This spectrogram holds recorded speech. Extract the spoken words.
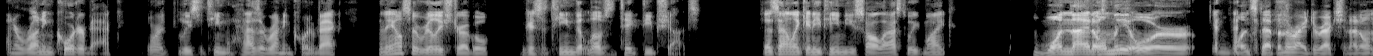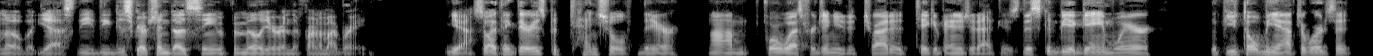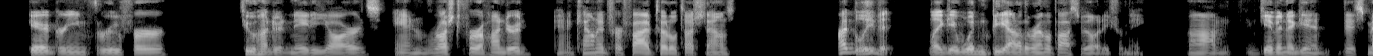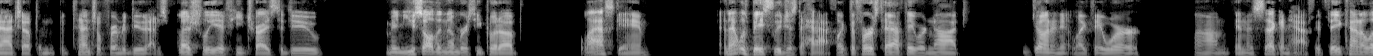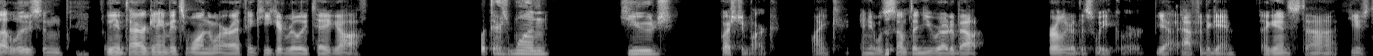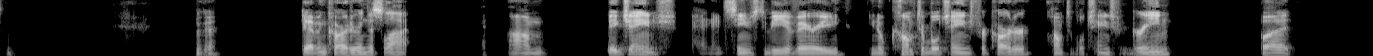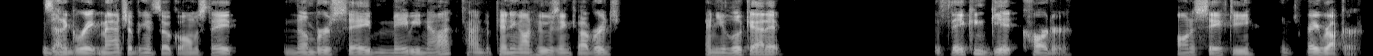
and a running quarterback, or at least a team that has a running quarterback. And they also really struggle against a team that loves to take deep shots. Does that sound like any team you saw last week, Mike? One night only, or one step in the right direction? I don't know, but yes, the the description does seem familiar in the front of my brain. Yeah, so I think there is potential there um, for West Virginia to try to take advantage of that because this could be a game where if you told me afterwards that Garrett Greene threw for 280 yards and rushed for 100 and accounted for five total touchdowns, I'd believe it. Like it wouldn't be out of the realm of possibility for me. Um, given again this matchup and the potential for him to do that, especially if he tries to do. I mean, you saw the numbers he put up last game, and that was basically just a half. Like the first half, they were not gunning it like they were um, in the second half. If they kind of let loose and for the entire game, it's one where I think he could really take off. But there's one huge question mark, Mike, and it was mm-hmm. something you wrote about earlier this week, or yeah, after the game against uh, Houston. Okay. Devin Carter in the slot. Um, big change, and it seems to be a very you know comfortable change for Carter, comfortable change for Greene, But is that a great matchup against Oklahoma State? Numbers say maybe not, kind of depending on who's in coverage. And you look at it, if they can get Carter on a safety and Trey Rucker,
